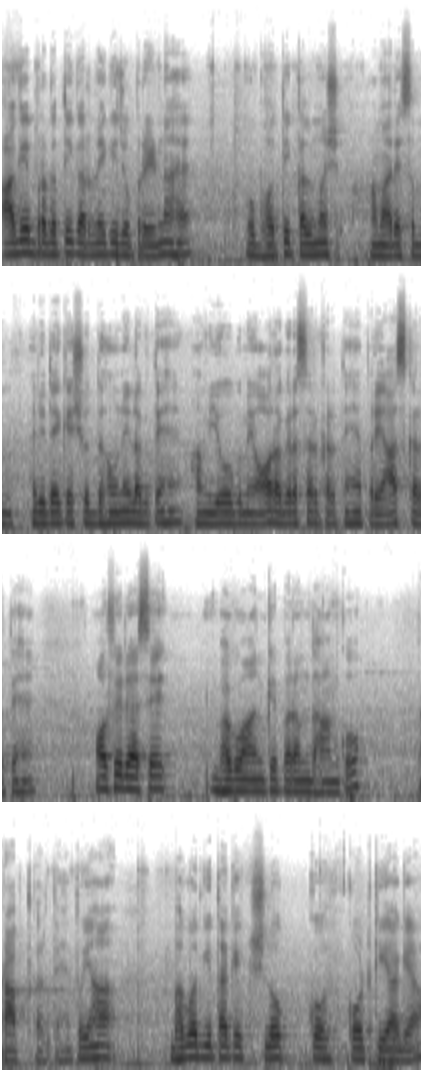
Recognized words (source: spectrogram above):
आगे प्रगति करने की जो प्रेरणा है, वो भौतिक कलमश हमारे सब हृदय के शुद्ध होने लगते हैं। हम योग में और अग्रसर करते हैं, प्रयास करते हैं और फिर ऐसे भगवान के परम धाम को प्राप्त करते हैं। तो यहाँ भगवत गीता के श्लोक को कोट किया गया,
